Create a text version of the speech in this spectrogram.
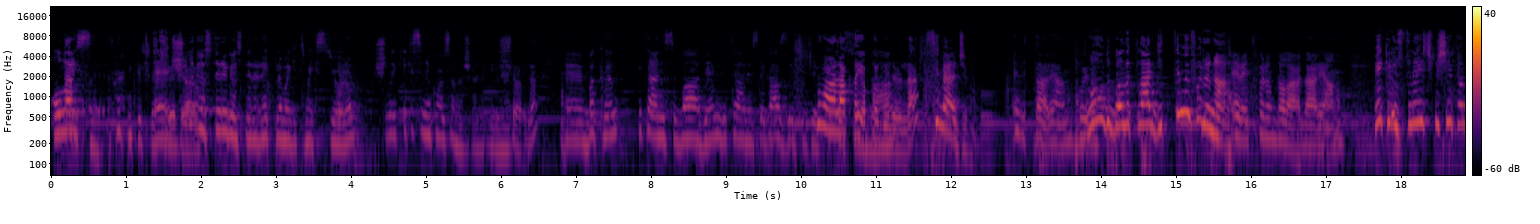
Olaysın. Teşekkür Ee, şunu göstere göstere reklama gitmek istiyorum. Şunu ik- ikisini koysana şöyle eline. Şöyle. Ee, bakın bir tanesi badem, bir tanesi de gazlı içecek. Yuvarlak da yapabilirler. Sibel'cim Evet Derya Hanım ne buyurun. oldu balıklar gitti mi fırına? Evet fırındalar Derya Hanım. Peki üstüne hiçbir şey falan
